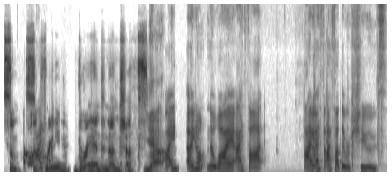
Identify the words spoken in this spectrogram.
Some Oh, I thought- supreme brand nunchucks. Yeah, I I don't know why I thought I I, th- I thought they were shoes.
